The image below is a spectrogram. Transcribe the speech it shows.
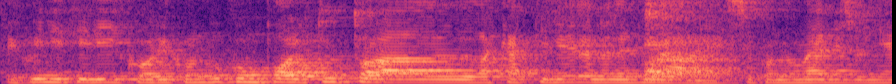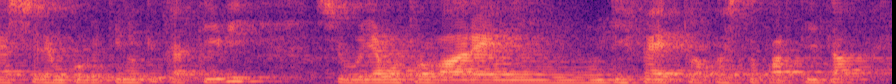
e quindi ti dico riconduco un po' il tutto alla cattiveria nelle due aree, secondo me bisogna essere un pochettino più cattivi se vogliamo trovare un, un difetto a questa partita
